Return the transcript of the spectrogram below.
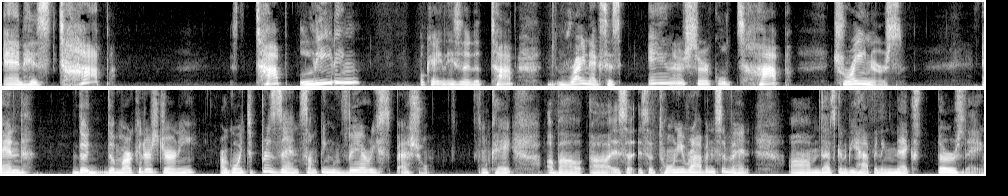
and his top top leading, okay, these are the top, right next his inner circle top trainers. And the the marketer's journey are going to present something very special okay about uh it's a it's a tony robbins event um that's going to be happening next thursday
